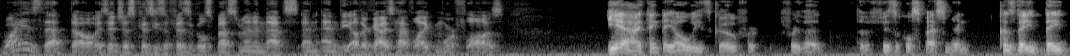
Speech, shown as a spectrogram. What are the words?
Why is that though? Is it just because he's a physical specimen, and that's and and the other guys have like more flaws? Yeah, I think they always go for for the the physical specimen because they they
